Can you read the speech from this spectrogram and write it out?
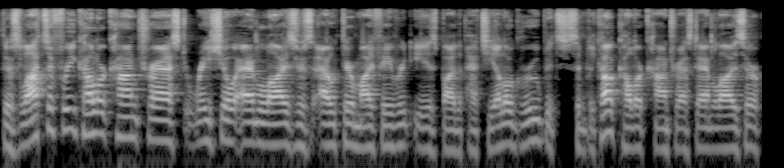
There's lots of free color contrast ratio analyzers out there. My favorite is by the Paciello group. It's simply called Color Contrast Analyzer.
